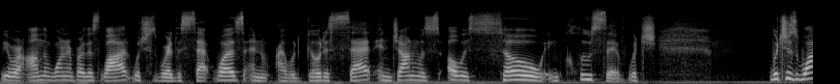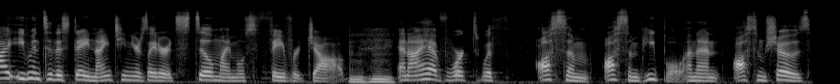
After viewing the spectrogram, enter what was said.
We were on the Warner Brothers lot, which is where the set was, and I would go to set, and John was always so inclusive, which which is why even to this day 19 years later it's still my most favorite job mm-hmm. and i have worked with awesome awesome people and then awesome shows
